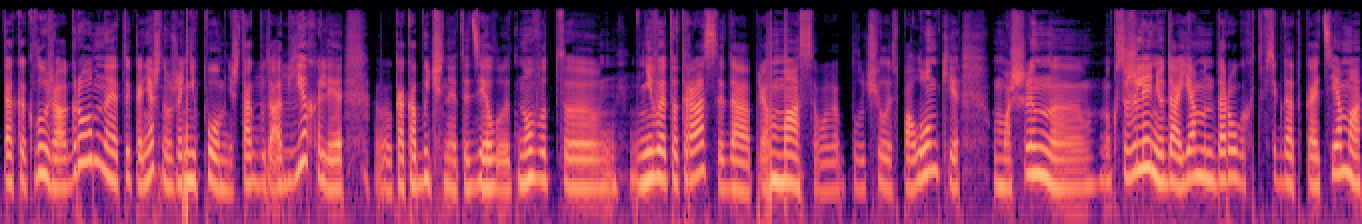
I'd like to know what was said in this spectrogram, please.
так как лужа огромная, ты, конечно, конечно, уже не помнишь. Так бы объехали, э, как обычно это делают, но вот э, не в этот раз, и да, прям массово получилось поломки у машин. Э, ну, к сожалению, да, ямы на дорогах это всегда такая тема,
